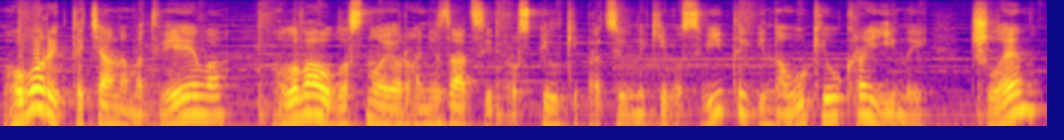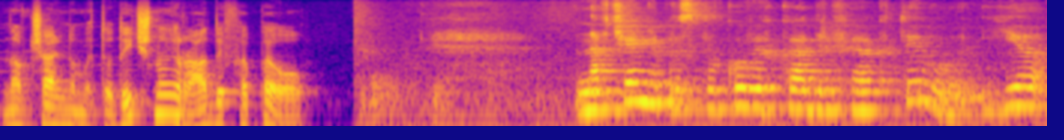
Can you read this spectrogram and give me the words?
Говорить Тетяна Матвєєва, голова обласної організації профспілки працівників освіти і науки України, член навчально-методичної ради ФПО. Навчання профспілкових кадрів і активу є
